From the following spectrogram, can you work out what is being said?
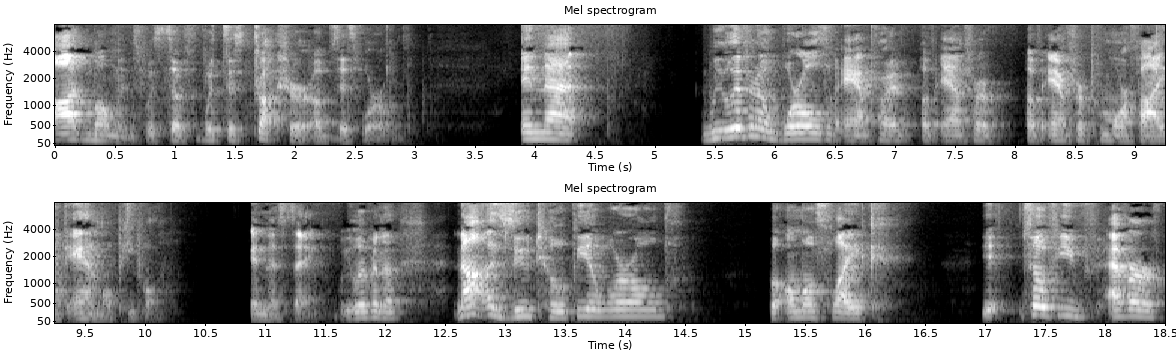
odd moments with the with the structure of this world. In that we live in a world of anthrop of anthrop of anthropomorphized animal people in this thing. We live in a not a zootopia world but almost like so if you've ever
